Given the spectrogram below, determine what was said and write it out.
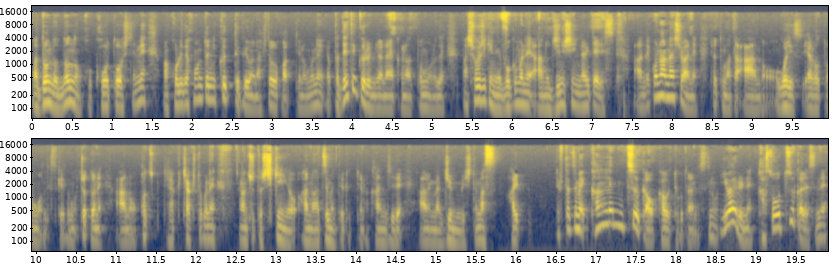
まあ、どんどんどんどんこう高騰してね、まあ、これで本当に食っていくような人とかっていうのもねやっぱ出てくるんじゃないかなと思うので、まあ、正直ね僕もねあの地主になりたいです。あでこの話はねちょっとまたあの後日やろうと思うんですけどもちょっとねあのこつ着々とねあのちょっと資金をあの集めてるっていうような感じであの今準備してます。はい。で2つ目、関連通貨を買うってことなんですけどもいわゆるね、仮想通貨ですね。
